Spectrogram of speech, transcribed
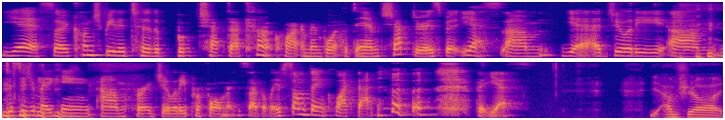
Yeah, so contributed to the book chapter. I can't quite remember what the damn chapter is, but yes, um, yeah, agility, um, decision making um, for agility performance, I believe, something like that. but yes, yeah, I'm sure.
